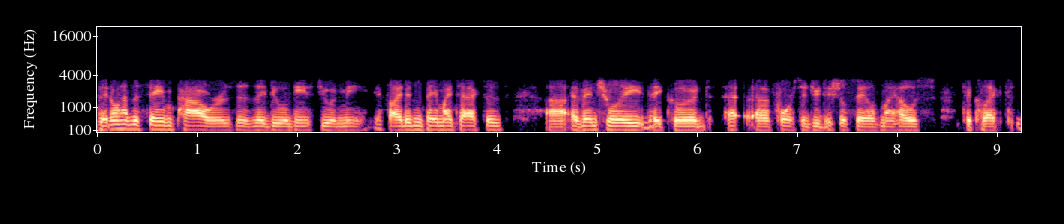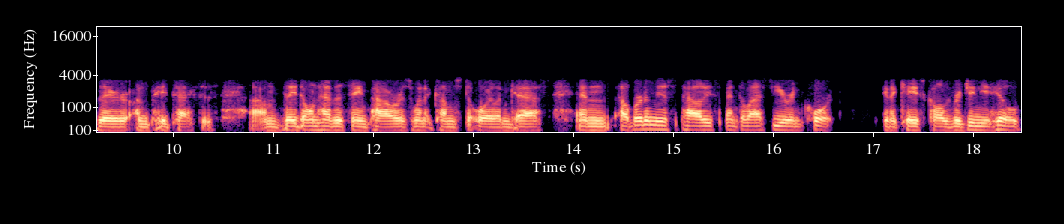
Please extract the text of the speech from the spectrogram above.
they don't have the same powers as they do against you and me. If I didn't pay my taxes, uh, eventually they could uh, uh, force a judicial sale of my house to collect their unpaid taxes. Um, they don't have the same powers when it comes to oil and gas. And Alberta municipalities spent the last year in court in a case called Virginia Hills,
